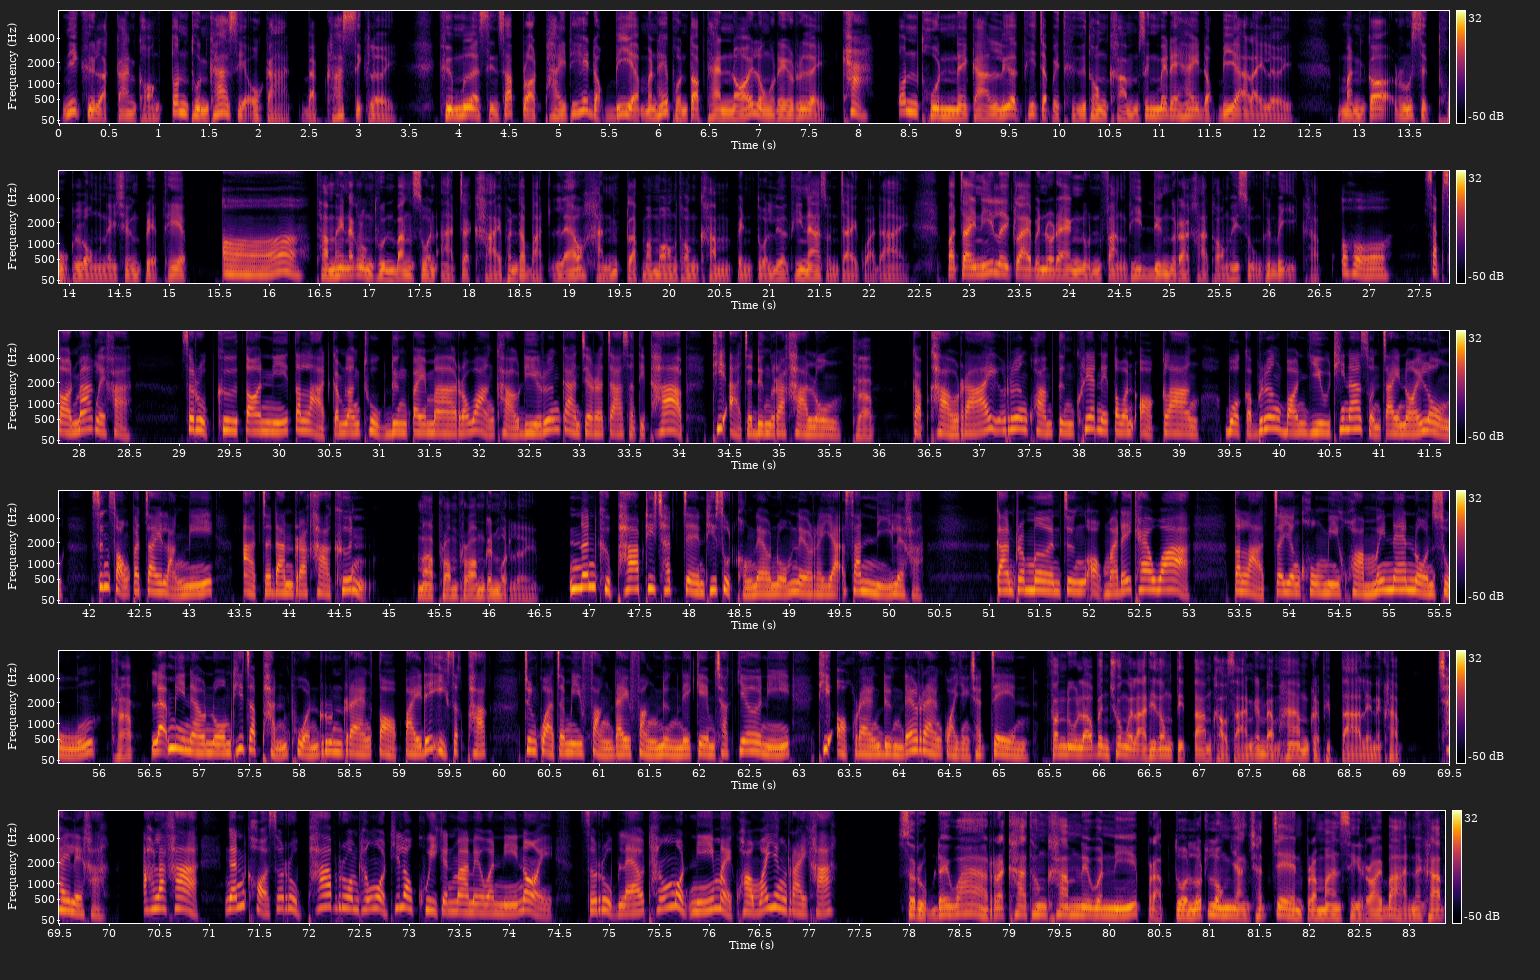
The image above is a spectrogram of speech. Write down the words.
นี่คือหลักการของต้นทุนค่าเสียโอกาสแบบคลาสสิกเลย คือเมื่อสินทรัพย์ปลอดภัยที่ให้ดอกเบี้ย มันให้ผลตอบแทนน้อยลงเรื่อยค่ะๆต้นทุนในการเลือกที่จะไปถือทองคำซึ่งไม่ได้ให้ดอกเบี้ยอะไรเลย มันก็รู้สึกถูกลงในเชิงเปรียบเทียบอ๋อทำให้นักลงทุนบางส่วนอาจจะขายพันธบัตรแล้วหันกลับมามองทองคำเป็นตัวเลือกที่น่าสนใจกว่าได้ ปัจจัยนี้เลยกลายเป็นแรงหนุนฝั่งที่ดึงราคาทองให้สูงขึ้นไปอีกครับ โอ้โห ซับซ้อนมากเลยค่ะ สรุปคือตอนนี้ตลาดกำลังถูกดึงไปมาระหว่างข่าวดีเรื่องการเจรจาสันติภาพที่อาจจะดึงราคาลง ครับ กับข่าวร้ายเรื่องความตึงเครียดในตะวันออกกลาง บวกกับเรื่องบอลยิวที่น่าสนใจน้อยลง ซึ่งสองปัจจัยหลังนี้อาจจะดันราคาขึ้น มาพร้อมๆกันหมดเลย นั่นคือภาพที่ชัดเจนที่สุดของแนวโน้มในระยะสั้นนี้เลยค่ะ การประเมินจึงออกมาได้แค่ว่า ตลาดจะยังคงมีความไม่แน่นอนสูง ครับ และมีแนวโน้มที่จะผันผวนรุนแรงต่อไปได้อีกสักพัก จนกว่าจะมีฝั่งใดฝั่งหนึ่งในเกมชักเยอร์นี้ ที่ออกแรงดึงได้แรงกว่าอย่างชัดเจน ฟังดูแล้วเป็นช่วงเวลาที่ต้องติดตามข่าวสารกันแบบห้ามกระพริบตาเลยนะครับ ใช่เลยค่ะ เอาละค่ะ งั้นขอสรุปภาพรวมทั้งหมดที่เราคุยกันมาในวันนี้หน่อย สรุปแล้วทั้งหมดนี้หมายความว่าอย่างไรคะ สรุปได้ว่าราคาทองคำในวันนี้ปรับตัวลดลงอย่างชัดเจนประมาณ 400 บาทนะครับ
